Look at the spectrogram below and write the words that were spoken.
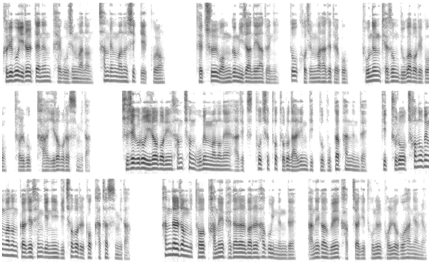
그리고 이럴 때는 150만원, 300만원씩 잃고요. 대출 원금 이자 내야 되니 또 거짓말하게 되고 돈은 계속 누가 버리고 결국 다 잃어버렸습니다. 주식으로 잃어버린 3,500만원에 아직 스포츠 토토로 날린 빚도 못 갚았는데 빚으로 1,500만원까지 생기니 미쳐버릴 것 같았습니다. 한 달 전부터 밤에 배달 알바를 하고 있는데 아내가 왜 갑자기 돈을 벌려고 하냐며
